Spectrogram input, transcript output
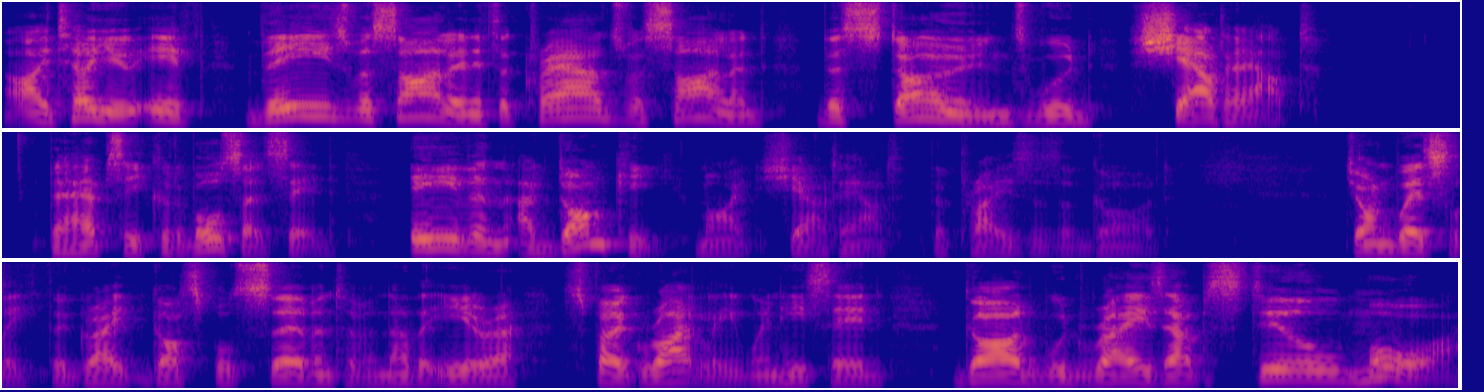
I tell you, if these were silent, if the crowds were silent, the stones would shout out. Perhaps he could have also said, even a donkey might shout out the praises of God. John Wesley, the great gospel servant of another era, spoke rightly when he said, God would raise up still more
